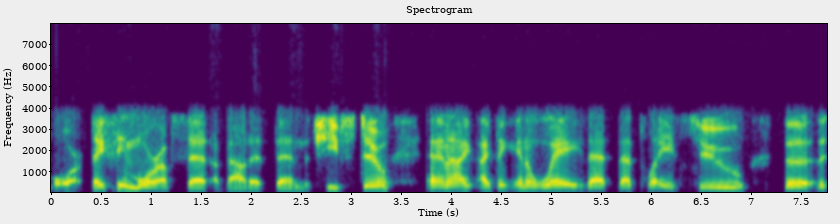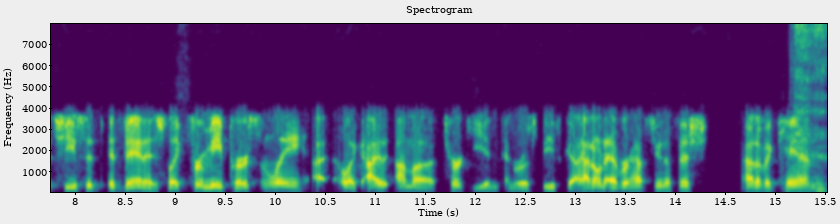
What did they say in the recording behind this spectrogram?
more. They seem more upset about it than the Chiefs do, and I, I think in a way that that plays to the the Chiefs' advantage. Like for me personally, I, like I I'm a turkey and, and roast beef guy. I don't ever have tuna fish out of a can,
